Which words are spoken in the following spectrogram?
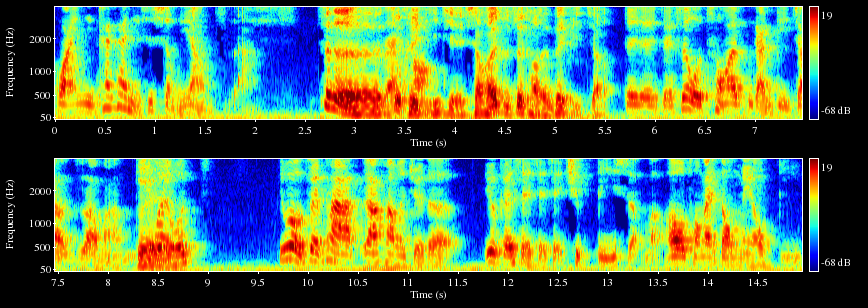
乖，你看看你是什么样子啊？这个就可以理解，小孩子最讨厌被比较。对对对，所以我从来不敢比较，你知道吗？对因为我因为我最怕让他们觉得又跟谁谁谁去比什么，然后我从来都没有比。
